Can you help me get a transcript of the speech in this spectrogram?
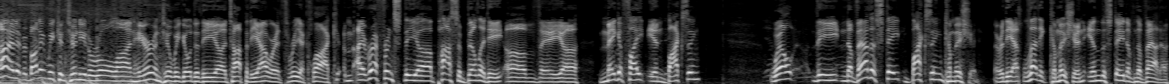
All right, everybody, we continue to roll on here until we go to the uh, top of the hour at 3 o'clock. Um, I referenced the uh, possibility of a uh, mega fight in boxing. Well, the Nevada State Boxing Commission, or the Athletic Commission in the state of Nevada,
